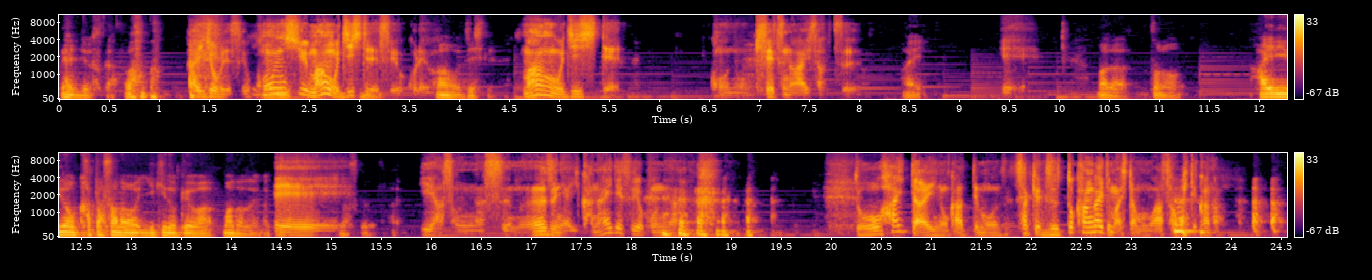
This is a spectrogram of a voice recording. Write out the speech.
大丈夫ですか？大丈夫ですよ。今週満を持してですよ、これは。満を持して。満を持して、この季節の挨拶。はい。ええまだ、その、入りの硬さの雪解けはまだのような気がええしますけど。はいいや、そんなスムーズにはいかないですよ、こんな。どう入ったらいいのかって、もうさっきはずっと考えてましたもん、朝起きてから。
